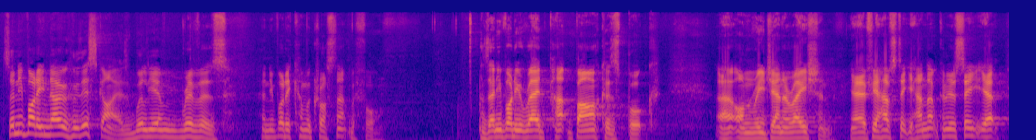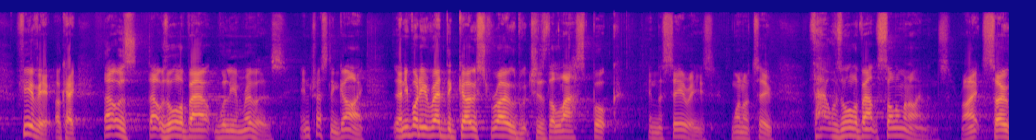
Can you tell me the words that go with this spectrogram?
Does anybody know who this guy is? William Rivers. Anybody come across that before? Has anybody read Pat Barker's book uh, on regeneration? Yeah, if you have, stick your hand up. Can you see? Yeah, a few of you. Okay, that was, that was all about William Rivers. Interesting guy. Anybody read The Ghost Road, which is the last book in the series? One or two. That was all about the Solomon Islands, right? So,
